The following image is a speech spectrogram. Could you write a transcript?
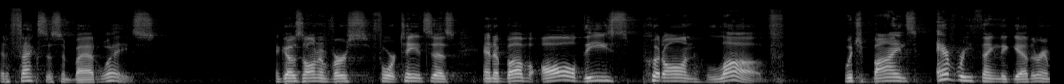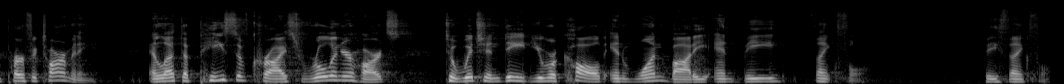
It affects us in bad ways. It goes on in verse 14, it says, And above all these put on love, which binds everything together in perfect harmony. And let the peace of Christ rule in your hearts, to which indeed you were called in one body, and be thankful. Be thankful.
